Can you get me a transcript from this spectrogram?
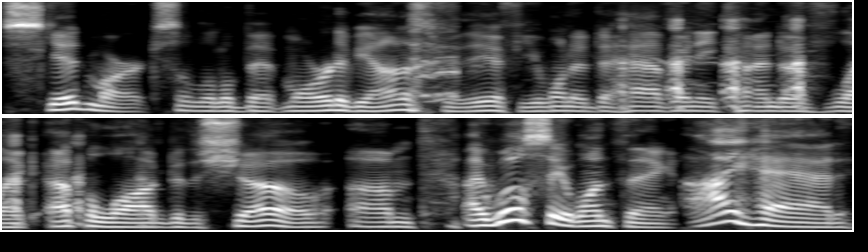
skid marks a little bit more, to be honest with you, if you wanted to have any kind of like epilogue to the show. Um, I will say one thing. I had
